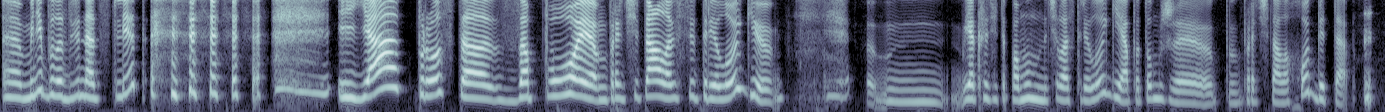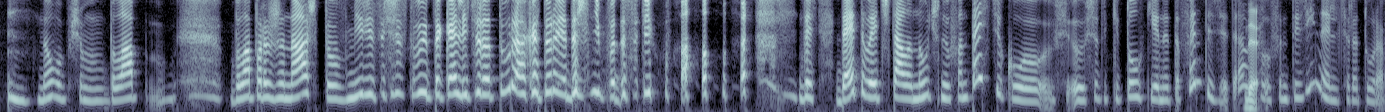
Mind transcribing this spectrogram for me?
Э, Мне было 12 лет, и я просто с запоем прочитала всю трилогию. М, Я, кстати, это, по-моему, начала с трилогии, а потом же п- прочитала «Хоббита». Но, в общем, была, была поражена, что в мире существует такая литература, о которой я даже не подозревала. То есть до этого я читала научную фантастику, все-таки Толкиен — это фэнтези, да? Да. фэнтезийная литература.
